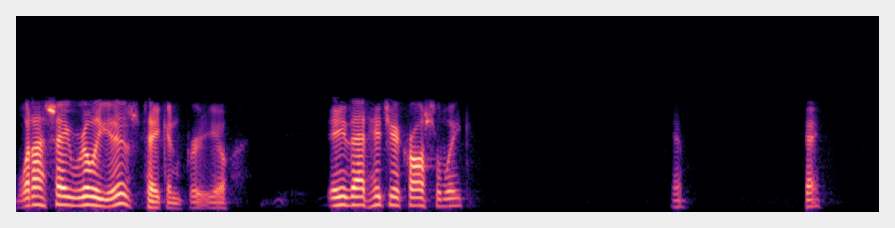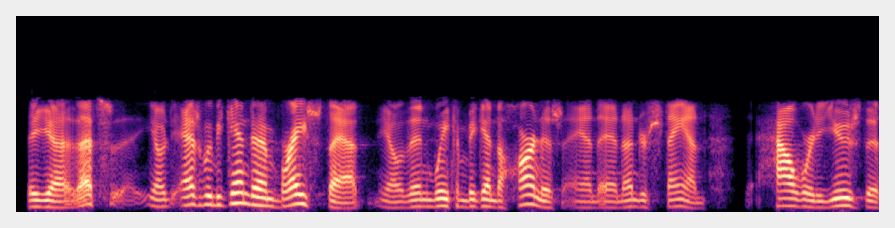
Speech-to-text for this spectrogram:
what I say really is taken pretty. You know, any of that hit you across the week? The uh, that's you know as we begin to embrace that you know then we can begin to harness and and understand how we're to use this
